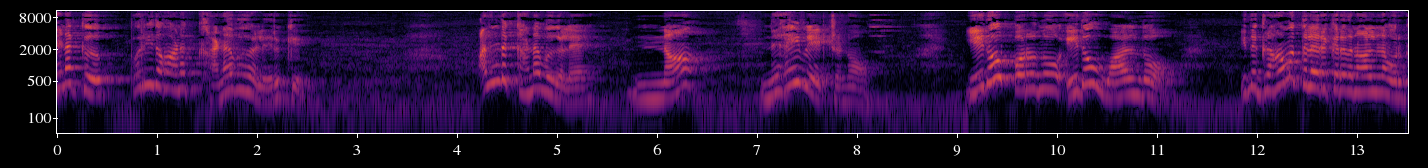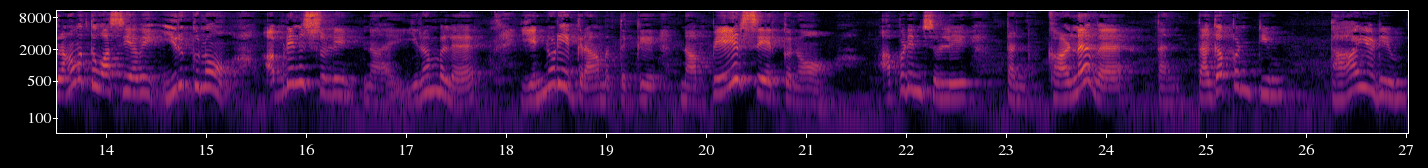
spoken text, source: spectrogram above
எனக்கு பெரிதான கனவுகள் இருக்குது அந்த கனவுகளை நான் நிறைவேற்றணும். ஏதோ பிறந்தோம் ஏதோ வாழ்ந்தோம். இந்த கிராமத்தில் இருக்கிறதுனால நான் ஒரு கிராமத்து வாசியாகவே இருக்கணும் அப்படின்னு சொல்லி நான் இரம்பலை என்னுடைய கிராமத்துக்கு நான் பேர் சேர்க்கணும் அப்படின்னு சொல்லி தன் கனவை தன் தகப்பன் டீம் தாயிடம்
